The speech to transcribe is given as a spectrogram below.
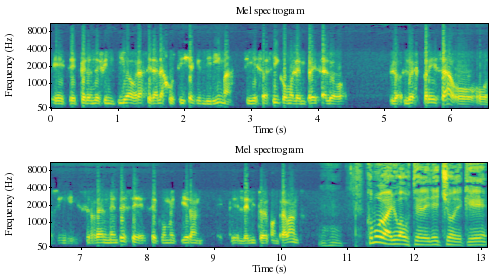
este, pero en definitiva ahora será la justicia quien dirima si es así como la empresa lo, lo, expresa o, si, realmente se, se cometieron este, el delito de contrabando. ¿Cómo evalúa usted el hecho de que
